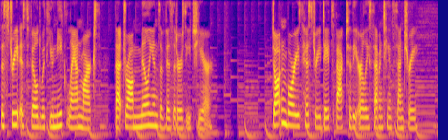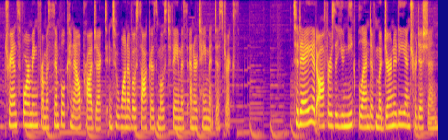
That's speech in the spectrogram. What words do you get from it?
the street is filled with unique landmarks that draw millions of visitors each year. Dotonbori's history dates back to the early 17th century, transforming from a simple canal project into one of Osaka's most famous entertainment districts. Today, it offers a unique blend of modernity and tradition,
